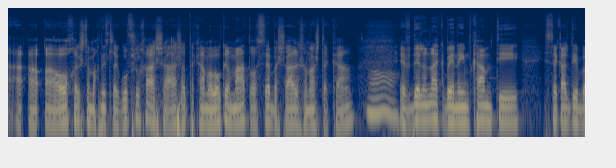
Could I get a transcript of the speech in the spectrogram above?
ה- ה- האוכל שאתה מכניס לגוף שלך, השעה שאתה קם בבוקר, מה אתה עושה בשעה הראשונה שאתה קם. או, הבדל ענק בין אם קמתי, הסתכלתי ב,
